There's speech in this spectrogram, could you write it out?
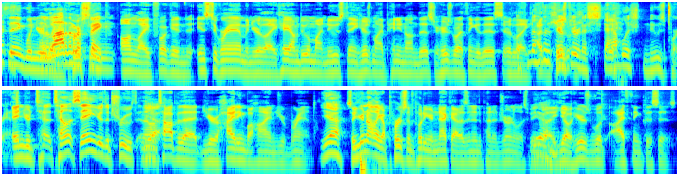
Exactly. thing when you're And a lot of them are person fake. on like fucking Instagram and you're like, hey, I'm doing my news thing. Here's my opinion on this, or here's what I think of this, or like, I, here's if you're an established news brand. and you're t- telling saying you're the truth, and then Yeah. on top of that, you're hiding behind your brand. Yeah. So you're not like a person putting your neck out as an independent journalist, being Yeah. Mm. like, "Yo, here's what I think this is."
